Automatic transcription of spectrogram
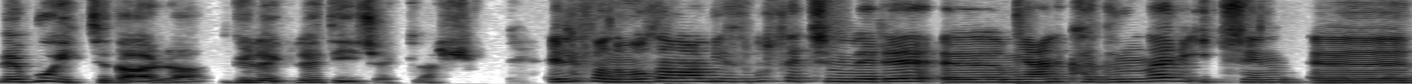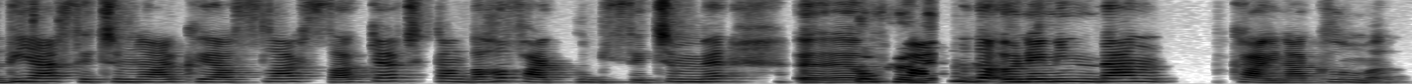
ve bu iktidara güle güle diyecekler. Elif Hanım o zaman biz bu seçimleri e, yani kadınlar için e, diğer seçimler kıyaslarsak gerçekten daha farklı bir seçim ve e, bu Çok farklı önemli. da öneminden kaynaklı mı?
